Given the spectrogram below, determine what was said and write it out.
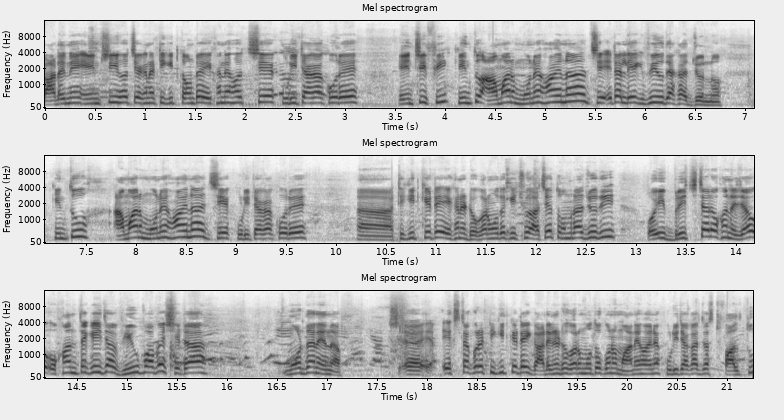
গার্ডেনে এন্ট্রি হচ্ছে এখানে টিকিট কাউন্টার এখানে হচ্ছে কুড়ি টাকা করে এন্ট্রি ফি কিন্তু আমার মনে হয় না যে এটা লেক ভিউ দেখার জন্য। কিন্তু আমার মনে হয় না যে কুড়ি টাকা করে টিকিট কেটে এখানে ঢোকার মতো কিছু আছে। তোমরা যদি ওই ব্রিজটার ওখানে যাও, ওখান থেকেই যা ভিউ পাবে সেটা মোর দ্যান এনাফ এক্সট্রা করে টিকিট কেটে গার্ডেনে ঢোকার মতো কোনো মানে হয় না, কুড়ি টাকা জাস্ট ফালতু।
